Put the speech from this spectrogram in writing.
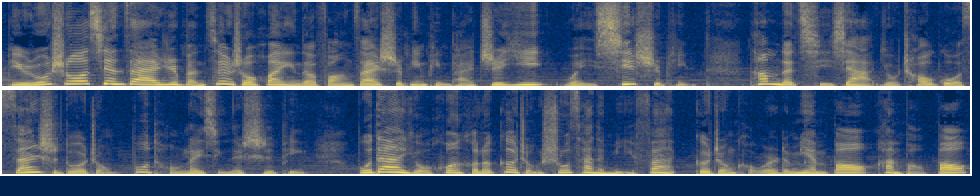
比如说，现在日本最受欢迎的防灾食品品牌之一伟西食品，他们的旗下有超过三十多种不同类型的食品，不但有混合了各种蔬菜的米饭、各种口味的面包、汉堡包，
